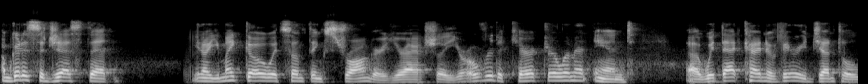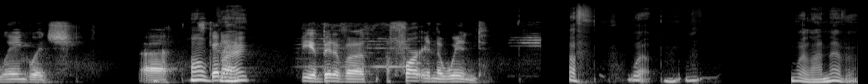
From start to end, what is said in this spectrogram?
I'm going to suggest that you know you might go with something stronger. You're actually you're over the character limit, and uh, with that kind of very gentle language, uh, All it's going right. to be a bit of a, a fart in the wind. Uh, well, well, I never.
